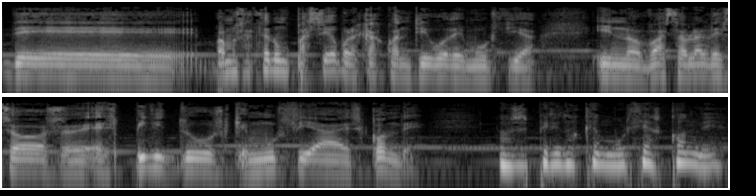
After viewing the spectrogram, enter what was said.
de... Vamos a hacer un paseo por el casco antiguo de Murcia y nos vas a hablar de esos espíritus que Murcia esconde. Los espíritus que Murcia esconde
